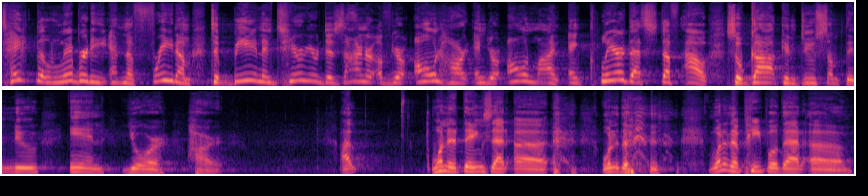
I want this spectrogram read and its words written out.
Take the liberty and the freedom to be an interior designer of your own heart and your own mind and clear that stuff out so God can do something new in your heart. I, one of the things that uh, one of the one of the people that um,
